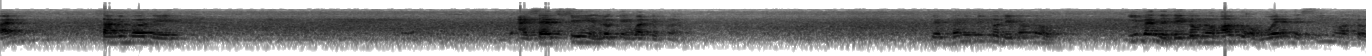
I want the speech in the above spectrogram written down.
Right? Some people they I said seeing and looking, what difference? There's many people they don't know. Even they don't know how to aware the seeing also.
